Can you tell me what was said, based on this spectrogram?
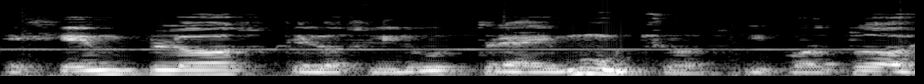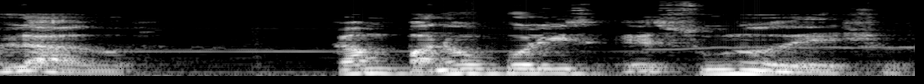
Ejemplos que los ilustre hay muchos y por todos lados. Campanópolis es uno de ellos.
